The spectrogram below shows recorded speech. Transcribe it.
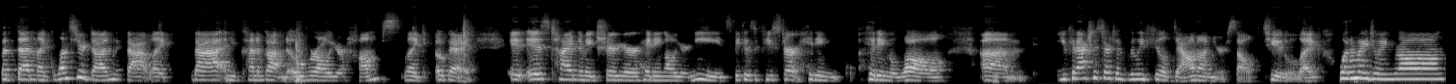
But then, like, once you're done with that, like that, and you've kind of gotten over all your humps, like, okay, it is time to make sure you're hitting all your needs because if you start hitting hitting a wall, um, you can actually start to really feel down on yourself too. Like, what am I doing wrong?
